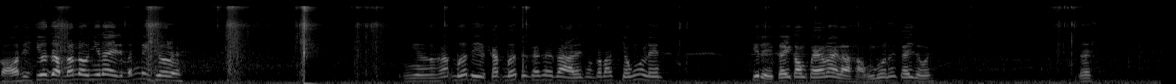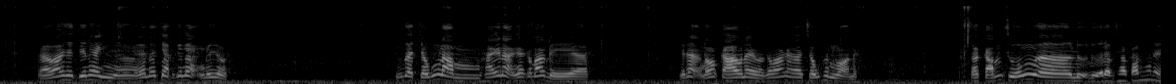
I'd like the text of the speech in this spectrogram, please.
Cỏ thì chưa rậm lắm đâu như này thì vẫn bình thường này. Ờ, hát bớt đi cắt bớt cái lá già đấy xong các bác chống nó lên. Chứ để cây cong kéo này là hỏng luôn cái cây rồi. Đây. Các bác sẽ tiến hành ờ, em đã chặt cái nặng đây rồi. Chúng ta chống làm hai cái nặng nhé các bác để ờ, cái nặng nó cao này và các bác chống phần ngọn này. Ta cắm xuống lựa lựa làm sao cắm để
